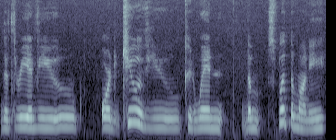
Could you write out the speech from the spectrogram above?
the three of you, or the two of you, could win the split the money.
